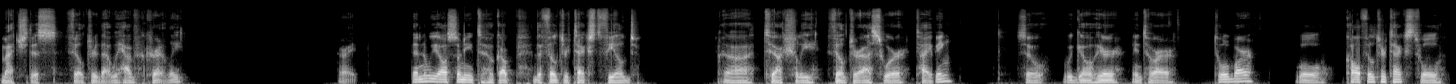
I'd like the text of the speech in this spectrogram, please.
match this filter that we have currently. All right. Then we also need to hook up the filter text field uh, to actually filter as we're typing. So we go here into our toolbar. We'll call filter text. We'll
